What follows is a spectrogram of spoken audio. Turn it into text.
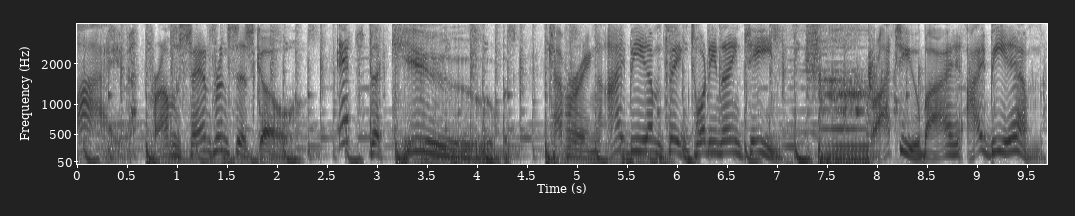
Live from San Francisco, it's theCUBE. Covering IBM Think 2019. Brought to you by IBM.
